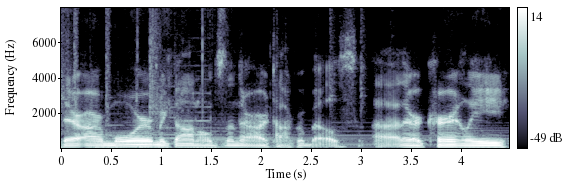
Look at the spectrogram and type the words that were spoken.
There are more McDonald's than there are Taco Bells. Uh, there are currently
